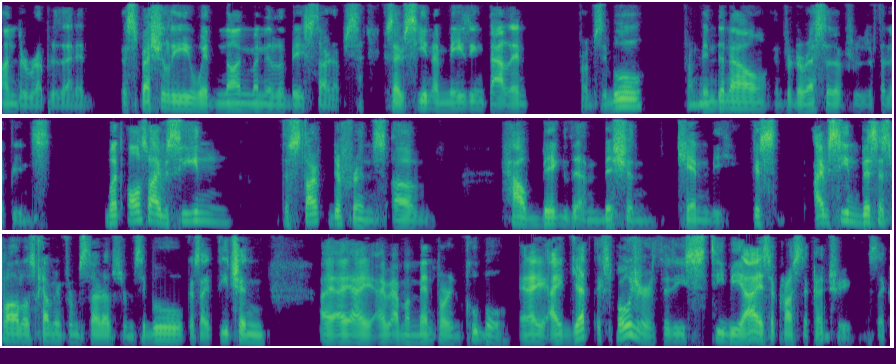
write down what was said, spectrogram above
underrepresented, especially with non-Manila based startups. Because I've seen amazing talent from Cebu, from Mindanao, and for the rest of the, Philippines. But also I've seen the stark difference of how big the ambition can be. Because I've seen business models coming from startups from Cebu, because I teach in I, I, I'm a mentor in QBO and I, I get exposure to these TBIs across the country. It's like,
